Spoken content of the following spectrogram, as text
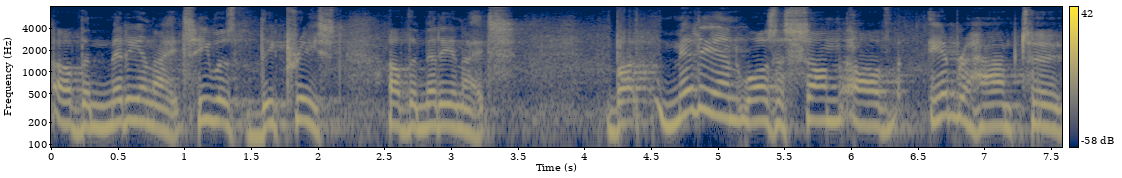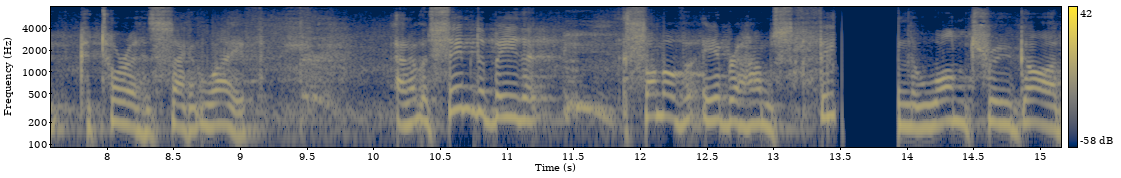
of the Midianites. He was the priest of the Midianites. But Midian was a son of Abraham to Keturah, his second wife. And it would seem to be that some of Abraham's feet the one true God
